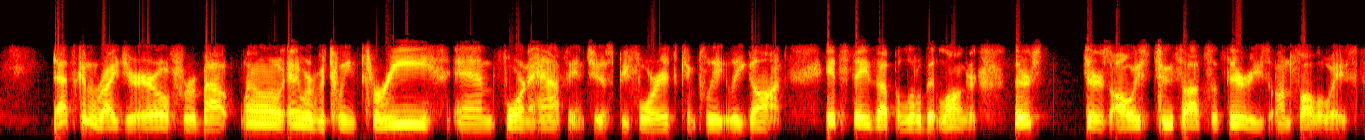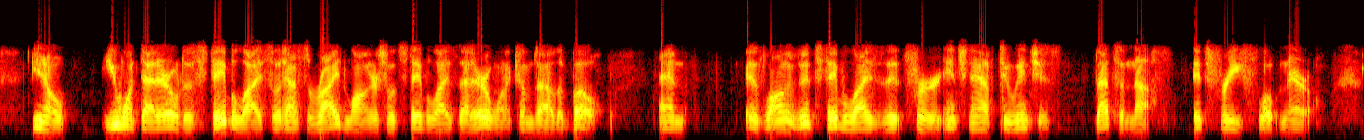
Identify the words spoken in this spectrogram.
that's going to ride your arrow for about well anywhere between three and four and a half inches before it's completely gone. It stays up a little bit longer. There's there's always two thoughts of theories on fall aways. You know, you want that arrow to stabilize, so it has to ride longer, so it stabilizes that arrow when it comes out of the bow. And as long as it stabilizes it for inch and a half, two inches, that's enough. It's free floating arrow.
